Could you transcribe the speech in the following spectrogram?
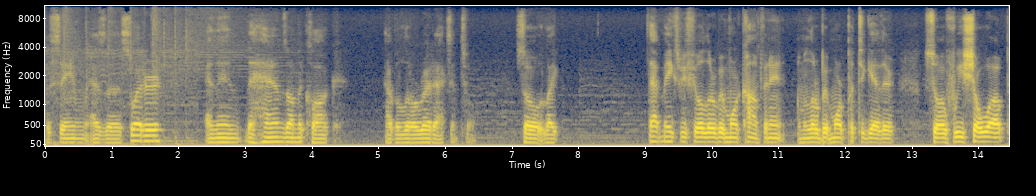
the same as the sweater, and then the hands on the clock have a little red accent to them. So like that makes me feel a little bit more confident. I'm a little bit more put together. So if we show up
